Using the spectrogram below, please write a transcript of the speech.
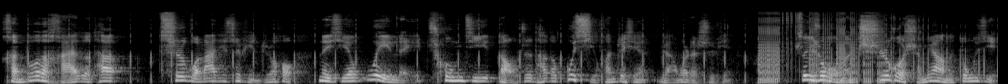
很多的孩子他吃过垃圾食品之后，那些味蕾冲击导致他都不喜欢这些原味的食品。所以说，我们吃过什么样的东西，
